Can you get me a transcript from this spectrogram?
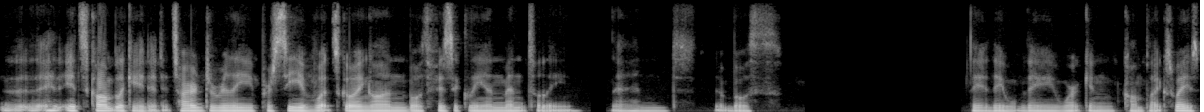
it's complicated. It's hard to really perceive what's going on both physically and mentally, and both they they they work in complex ways.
